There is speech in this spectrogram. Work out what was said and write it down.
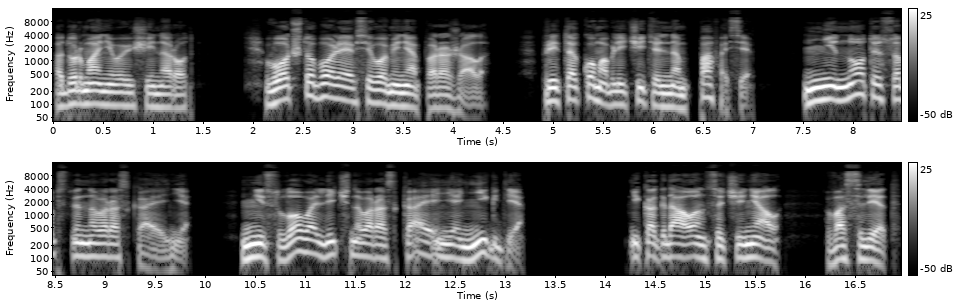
одурманивающей народ? Вот что более всего меня поражало. При таком обличительном пафосе ни ноты собственного раскаяния, ни слова личного раскаяния нигде. И когда он сочинял во след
